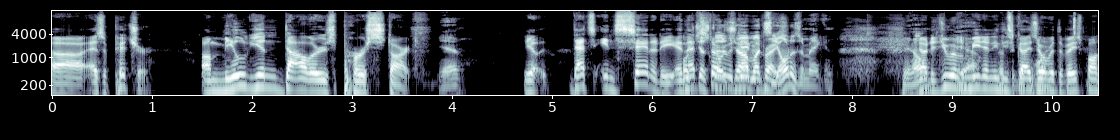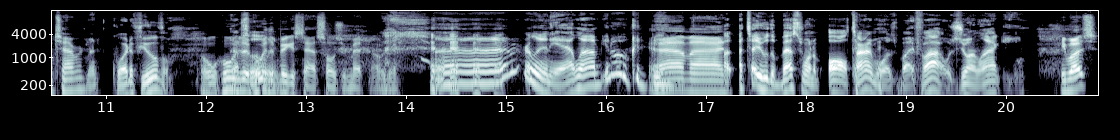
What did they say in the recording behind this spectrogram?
uh, as a pitcher a million dollars per start? yeah, You know, that's insanity, and well, that just started goes with to how David much Price. the owners are making. You know, Now, did you ever Yeah, meet any of that's these a good guys over at the baseball tavern? Met quite a few of them. Oh, who, are the, who are the Absolutely. biggest assholes you met over there? uh, not really any alarm. You know, who could be. Come on, I- I'll tell you who the best one of all time was by far was John Lackey. he was.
